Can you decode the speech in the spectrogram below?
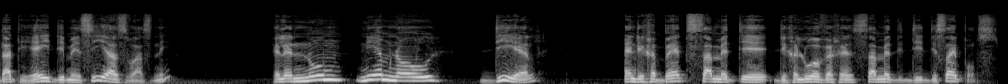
dat hy die Messias was nie. Hulle noem neem nou deel en die gebed saam met die, die gelowiges, saam met die, die disippels.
